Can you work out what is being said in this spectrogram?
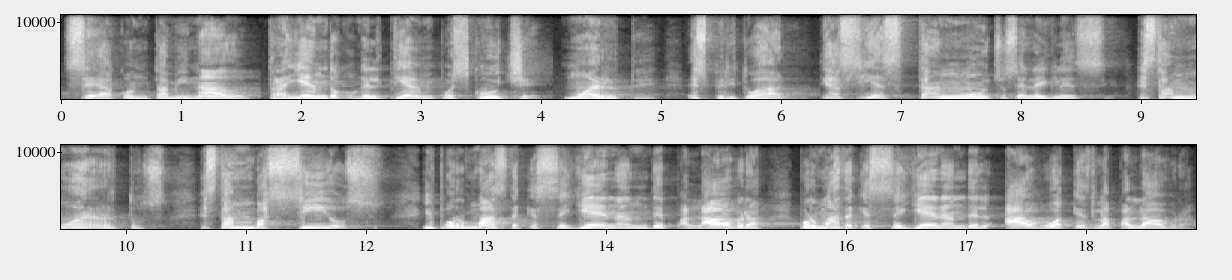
sea contaminado, trayendo con el tiempo, escuche, muerte espiritual. Y así están muchos en la iglesia. Están muertos, están vacíos, y por más de que se llenan de palabra, por más de que se llenan del agua que es la palabra,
